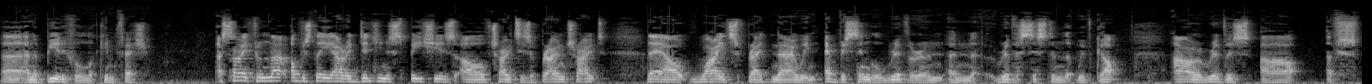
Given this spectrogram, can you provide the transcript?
uh, and a beautiful looking fish. Aside from that, obviously, our indigenous species of trout is a brown trout. They are widespread now in every single river and, and river system that we've got. Our rivers are of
